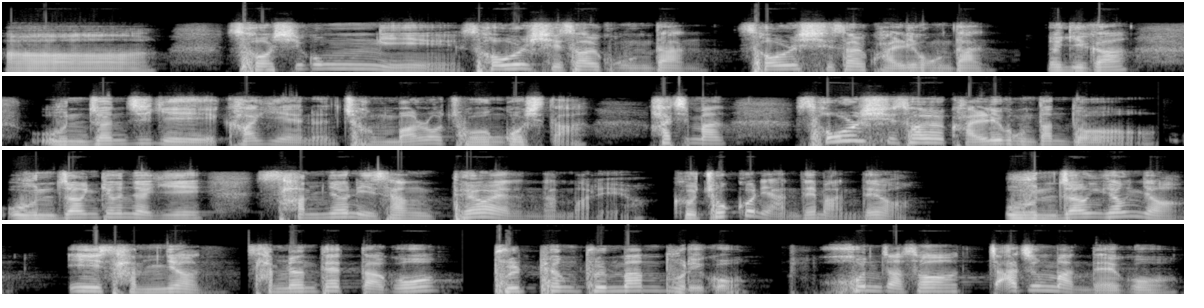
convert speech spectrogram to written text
어, 서시공이 서울시설공단, 서울시설관리공단 여기가 운전직이 가기에는 정말로 좋은 곳이다. 하지만 서울시설관리공단도 운전 경력이 3년 이상 되어야 된단 말이에요. 그 조건이 안 되면 안 돼요. 운전 경력 이 3년, 3년 됐다고 불평 불만 부리고 혼자서 짜증만 내고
